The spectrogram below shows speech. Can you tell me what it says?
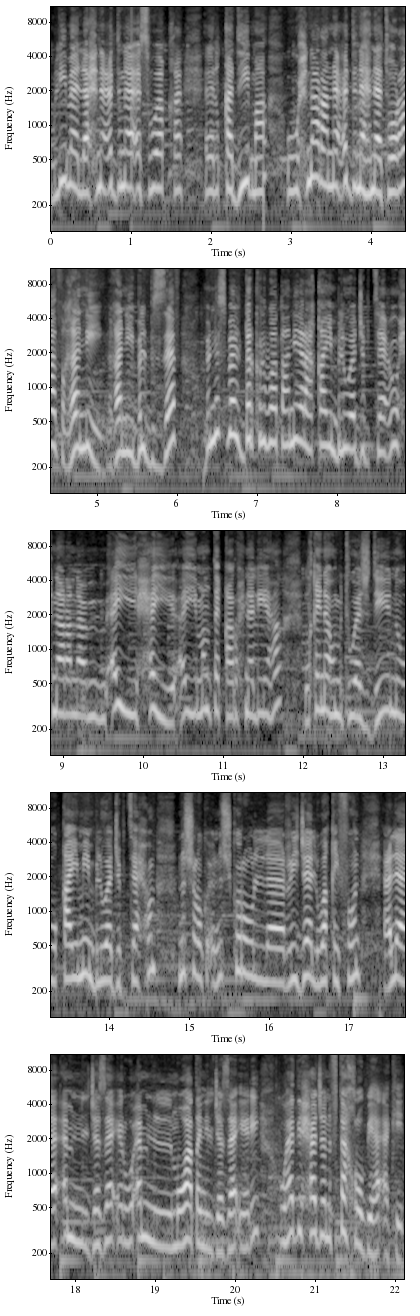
ولما لا إحنا عندنا أسواق القديمة. وحنا رانا عندنا هنا تراث غني غني بالبزاف. بالنسبة للدرك الوطني راه قايم بالواجب تاعو. حنا رانا أي حي أي منطقة رحنا ليها لقيناهم متواجدين وقايمين بالواجب تاعهم. نشكروا الرجال الواقفون على أمن الجزائر وأمن المواطن الجزائري. وهذه حاجة نفتخروا بها أكيد.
